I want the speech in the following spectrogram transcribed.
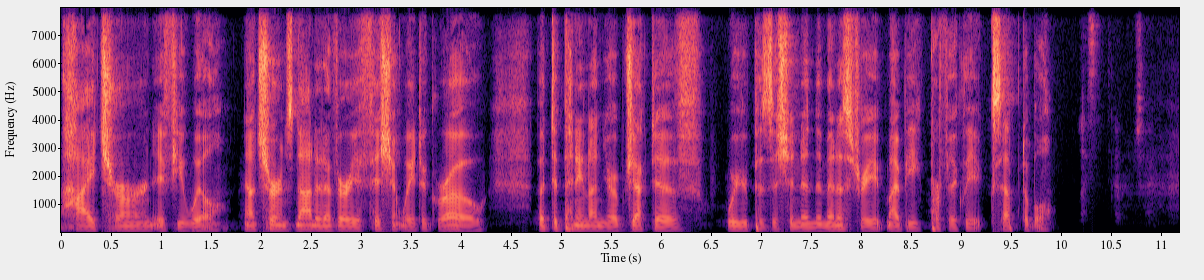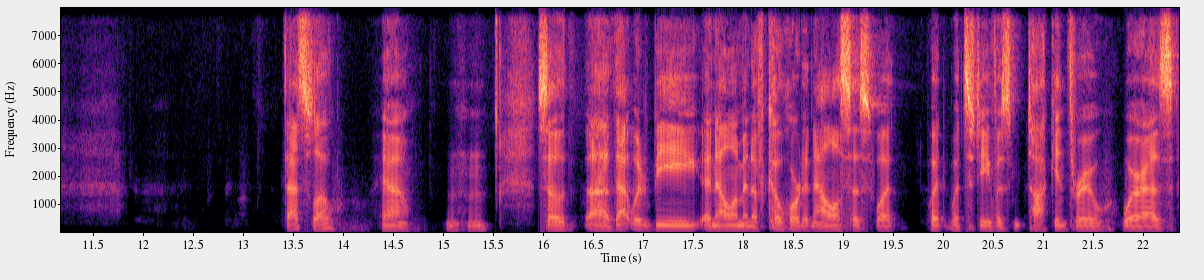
high churn, if you will. Now, churn's not in a very efficient way to grow, but depending on your objective, where you're positioned in the ministry, it might be perfectly acceptable. That's low. Yeah. Mm-hmm. So uh, that would be an element of cohort analysis. What what what Steve was talking through. Whereas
